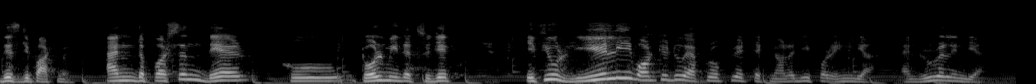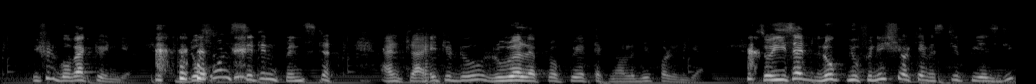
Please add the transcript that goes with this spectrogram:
this department? And the person there who told me that, Sujit, if you really want to do appropriate technology for India and rural India, you should go back to India. Don't sit in Princeton and try to do rural appropriate technology for India. So he said, Look, you finish your chemistry PhD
